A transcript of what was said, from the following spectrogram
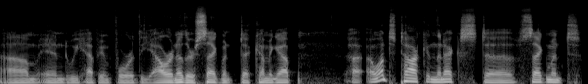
Um, and we have him for the hour. Another segment uh, coming up. Uh, I want to talk in the next uh, segment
